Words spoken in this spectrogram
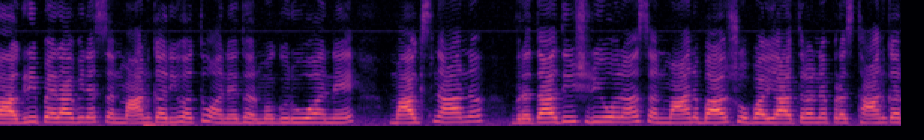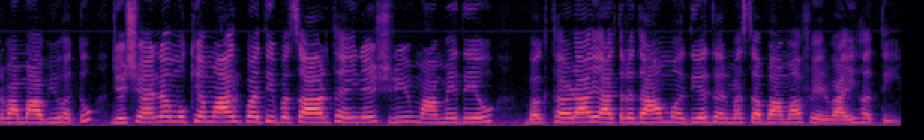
પાઘડી પહેરાવીને સન્માન કર્યું હતું અને ધર્મગુરુઓ અને માર્ગ સ્નાન વ્રતાધિશ્રીઓના સન્માન બાદ શોભાયાત્રાને પ્રસ્થાન કરવામાં આવ્યું હતું. જે શહેરના મુખ્ય માર્ગ પરથી પસાર થઈને શ્રી મામેદેવ બગથડા યાત્રાધામ મધ્ય ધર્મસભામાં ફેરવાઈ હતી.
